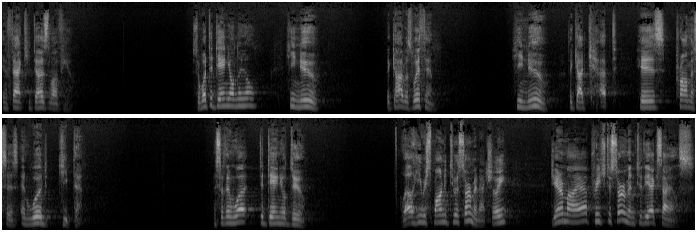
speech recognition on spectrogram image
in fact, he does love you. So, what did Daniel know? He knew that God was with him. He knew that God kept his promises and would keep them. And so then what did Daniel do? Well, he responded to a sermon, actually. Jeremiah preached a sermon to the exiles.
